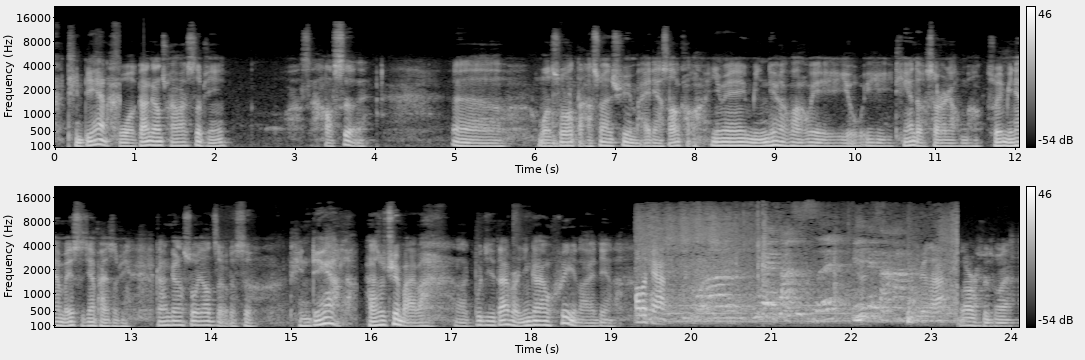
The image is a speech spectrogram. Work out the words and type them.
停电了。我刚刚传完视频，哇塞，好色的。呃，我说打算去买一点烧烤，因为明天的话会有一天的事儿要忙，所以明天没时间拍视频。刚刚说要走的时候。停电了，还是去买吧。啊，估计待会儿应该会来电了。多少钱？一百三十四，一百三。一百三。老二谁说的？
